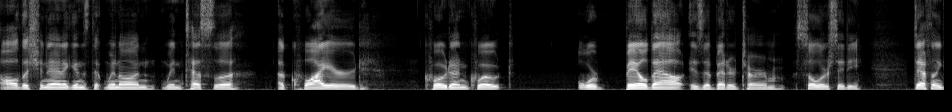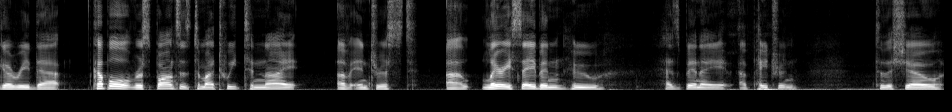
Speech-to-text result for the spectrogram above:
all the shenanigans that went on when Tesla acquired, quote unquote, or bailed out is a better term, Solar City, definitely go read that. A couple responses to my tweet tonight of interest. Uh, Larry Sabin, who has been a, a patron to the show,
